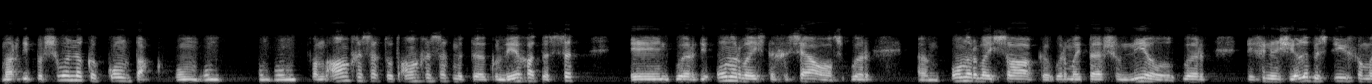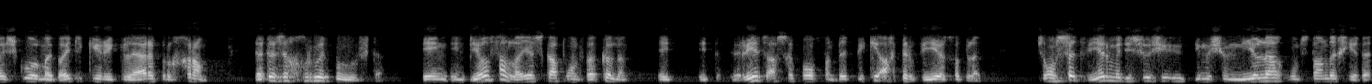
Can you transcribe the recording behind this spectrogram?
maar die persoonlike kontak om om om om van aangesig tot aangesig met 'n kollega te sit en oor die onderwys te gesels oor um onderwys sake, oor my personeel, oor die finansiële bestuur van my skool, my buitekurrikulêre program. Dit is 'n groot behoefte. En en deel van leierskapontwikkeling het het reeds as gevolg van dit bietjie agterweer gebly. So ons sit weer met die sosio-emosionele omstandighede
